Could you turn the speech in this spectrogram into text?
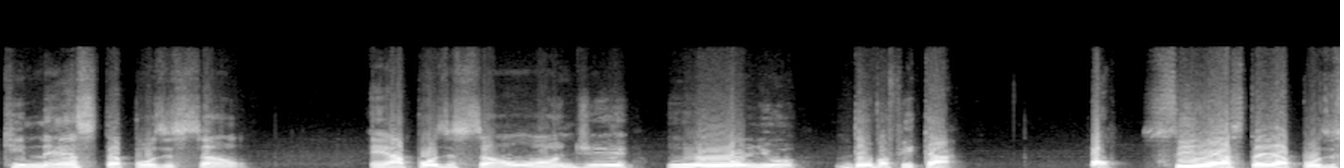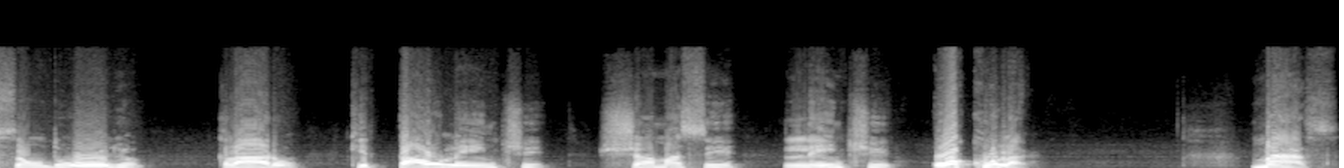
que nesta posição é a posição onde o olho deva ficar. Bom, se esta é a posição do olho, claro que tal lente chama-se lente ocular. Mas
